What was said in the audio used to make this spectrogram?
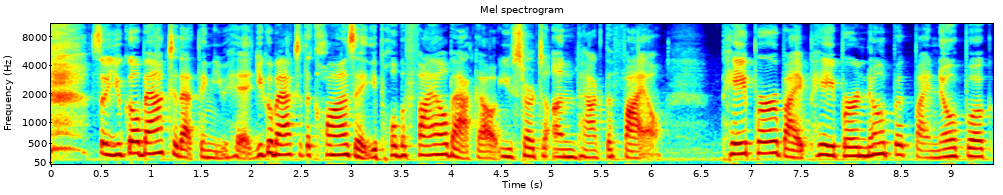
so you go back to that thing you hid. You go back to the closet, you pull the file back out, you start to unpack the file. Paper by paper, notebook by notebook,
